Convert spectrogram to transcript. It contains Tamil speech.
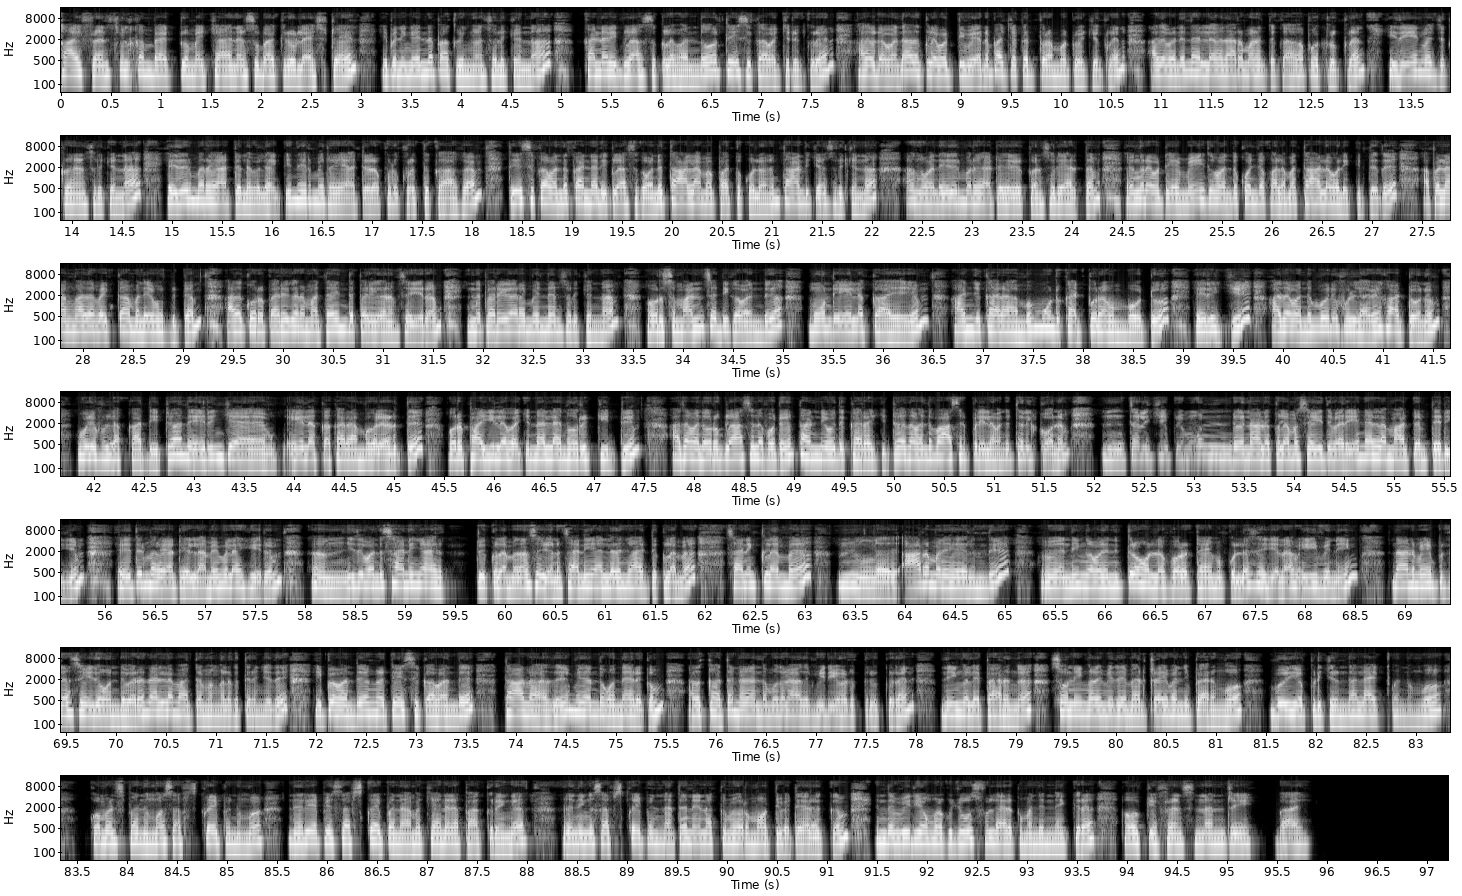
Hi friends welcome back to my channel சுபாக்கிரோ lifestyle இப்போ நீங்கள் என்ன பார்க்குறீங்கன்னு சொல்லி சொன்னால் கண்ணாடி கிளாஸுக்குள்ள வந்து ஒரு தேசிக்காய் வச்சிருக்கிறேன். அதோட வந்து அதுக்குள்ள வெட்டி வேறு பச்சை கற்பூரம் போட்டு வச்சுருக்கிறேன் அதை வந்து நல்ல நறுமணத்துக்காக போட்டிருக்கிறேன். இது ஏன் வச்சுக்கிறேன்னு சொல்லி சொன்னால் எதிர்மறை ஆற்றலை விலக்கி நேர்மறை ஆற்றலை கொடுக்கறதுக்காக தேசிக்காய் வந்து கண்ணாடி கிளாஸுக்கு வந்து தாளாமல் பார்த்துக்கொள்ளணும் தாண்டிச்சோன்னு சொல்லி சொன்னால் அங்கே வந்து எதிர்மறை ஆற்றல் இருக்குன்னு சொல்லி அர்த்தம். எங்களை விட்டையுமே இது வந்து கொஞ்சம் காலமாக தாழ வலிக்கிட்டது. அப்போ நாங்கள் அதை வைக்காமலே விட்டுட்டோம். அதுக்கு ஒரு பரிகாரமாக தான் இந்த பரிகாரம் செய்கிறோம் இந்த பரிகாரம் என்னன்னு சொல்லி சொன்னால் ஒரு மண் சட்டிக்கு வந்து மூன்று ஏலக்காயையும் அஞ்சு கராம்பும் மூன்று கற்பூரமும் போட்டு எரிச்சு அதை வந்து வீடு ஃபுல்லாகவே காட்டணும். வீடு ஃபுல்லாக காட்டிட்டு அந்த எரிஞ்ச ஏலக்காய் கராம்புகள் எடுத்து ஒரு பையில வச்சு நல்லா நொறுக்கிட்டு அதை வந்து ஒரு கிளாஸில் போட்டு தண்ணி ஊற்றி கரைச்சிட்டு அதை வந்து வாசற்படியில் வந்து தெளிக்கணும். தெளிச்சு இப்படி மூன்று நாலு கிழமை செய்து வரையே நல்ல மாற்றம் தெரியும். எதிர்மறையாட்டு எல்லாமே விலகிடும் இது வந்து சனி ஞாயிறு ஞாயிற்றுக்கிழமை தான் செய்யணும். சனி அல்லது ஞாயிற்றுக்கிழமை. சனிக்கிழமை ஆறு மணிலேருந்து நீங்கள் வந்து நித்திர கொள்ள போகிற டைமுக்குள்ளே செய்யலாம். ஈவினிங் நானுமே இப்படி தான் செய்து கொண்டு வரேன். நல்ல மாற்றம் எங்களுக்கு தெரிஞ்சது. இப்போ வந்து எங்கள் தேசிக்க வந்து தாளாது மிதந்து கொண்டே இருக்கும். அதுக்காகத்தான் நான் அந்த முதலாவது வீடியோ எடுத்திருக்கிறேன். நீங்களே பாருங்கள் ஸோ நீங்களும் இதே மாதிரி ட்ரை பண்ணி பாருங்க. வீடியோ பிடிச்சிருந்தா லைக் பண்ணுங்க. கமெண்ட்ஸ் பண்ணுங்க சப்ஸ்கிரைப் பண்ணுங்க. நிறைய பேர் சப்ஸ்கிரைப் பண்ணாம சேனலை பார்க்குறீங்க நீங்க சப்ஸ்கிரைப் பண்ணாதான் எனக்குமே ஒரு மோட்டிவேட்டாக இருக்கும். இந்த வீடியோ உங்களுக்கு யூஸ்ஃபுல்லாக இருக்குமென்னு நினைக்கிறேன். ஓகே ஃப்ரெண்ட்ஸ் நன்றி. பாய்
